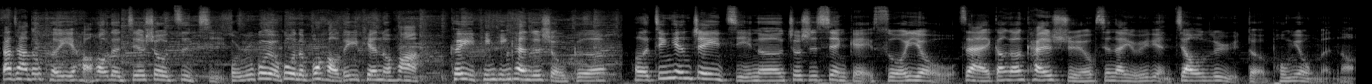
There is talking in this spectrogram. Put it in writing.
大家都可以好好的接受自己。如果有过得不好的一天的话，可以听听看这首歌。好了，今天这一集呢，就是献给所有在刚刚开学、现在有一点焦虑的朋友们呢，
